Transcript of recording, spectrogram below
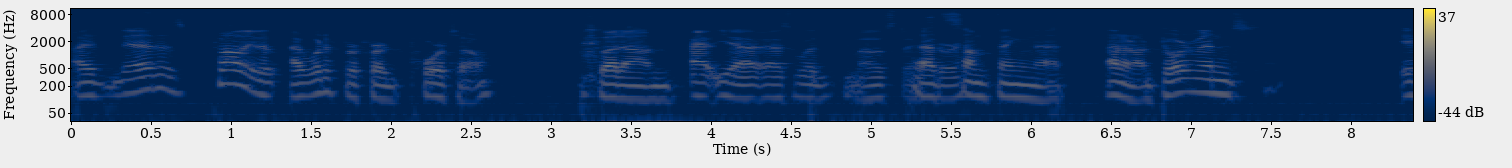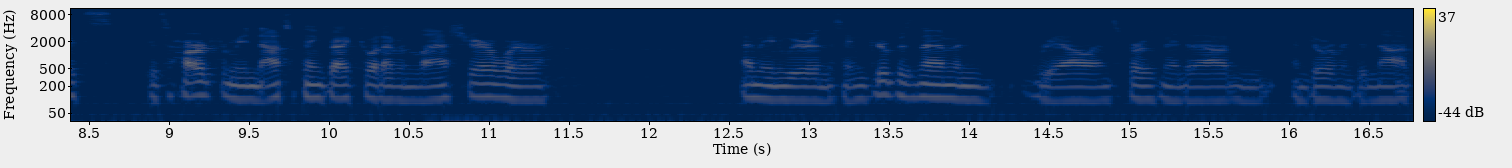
I that is probably the, I would have preferred Porto, but um Uh, yeah, as would most, I'm that's sure. something that I don't know. Dortmund, it's it's hard for me not to think back to what happened last year, where, I mean, we were in the same group as them, and Real and Spurs made it out, and, and Dortmund did not,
